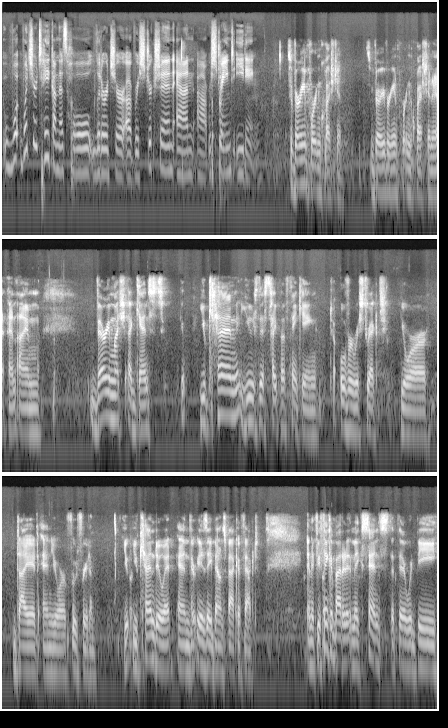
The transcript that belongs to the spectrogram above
What, what's your take on this whole literature of restriction and uh, restrained eating? It's a very important question. It's a very, very important question. And I'm very much against. You can use this type of thinking to over restrict your diet and your food freedom. You, you can do it, and there is a bounce back effect. And if you think about it, it makes sense that there would be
